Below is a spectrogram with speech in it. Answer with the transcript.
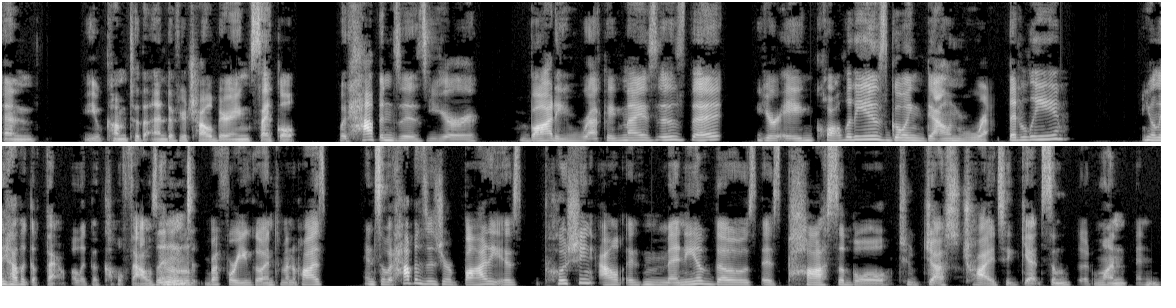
and you come to the end of your childbearing cycle, what happens is your body recognizes that your egg quality is going down rapidly. You only have like a like a couple 1000 mm-hmm. before you go into menopause. And so what happens is your body is pushing out as many of those as possible to just try to get some good ones and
